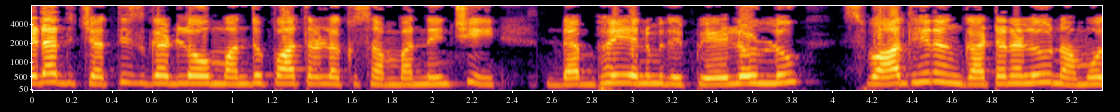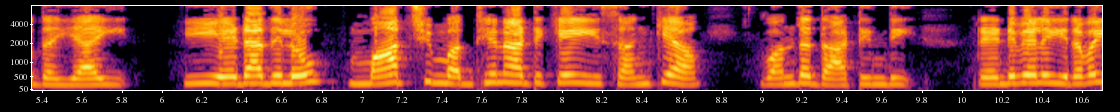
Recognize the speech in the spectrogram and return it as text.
ఏడాది ఛత్తీస్గఢ్లో మందుపాత్రలకు సంబంధించి డెబ్బై ఎనిమిది పేలుళ్ళు స్వాధీనం ఘటనలు నమోదయ్యాయి. ఈ ఏడాదిలో మార్చి మధ్య నాటికే ఈ సంఖ్య వంద దాటింది. రెండు వేల ఇరవై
